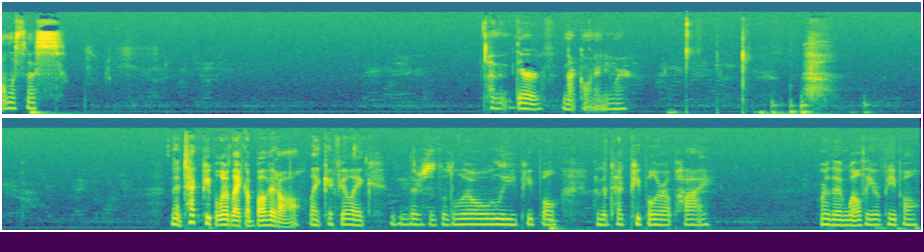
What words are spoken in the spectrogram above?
homelessness. And they're not going anywhere. The tech people are like above it all. Like I feel like there's the lowly people and the tech people are up high. Or the wealthier people.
